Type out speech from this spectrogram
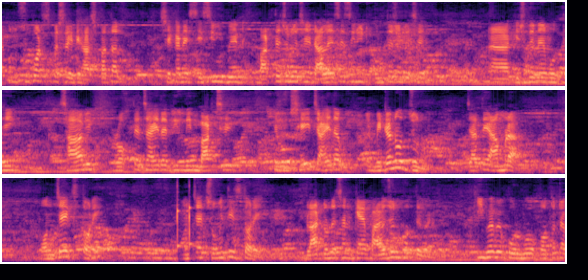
এখন সুপার স্পেশালিটি হাসপাতাল, সেখানে সিসিউ বেড বাড়তে চলেছে, ডায়ালাইসিস ইউনিট খুলতে চলেছে কিছুদিনের মধ্যেই। স্বাভাবিক রক্তের চাহিদা দিন দিন বাড়ছে এবং সেই চাহিদা মেটানোর জন্য যাতে আমরা পঞ্চায়েত স্তরে, পঞ্চায়েত সমিতির স্তরে ব্লাড ডোনেশন ক্যাম্প আয়োজন করতে পারি। কীভাবে করব, কতটা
